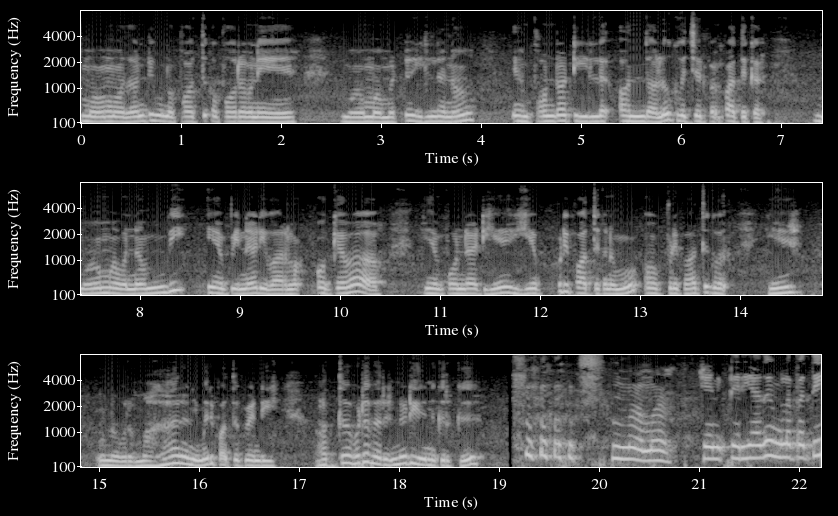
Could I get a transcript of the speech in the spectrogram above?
மாமா தாண்டி உன்னை பார்த்துக்க போறவனே. மாமா மட்டும் இல்லைன்னா என் பொண்டாட்டி இல்லை. அந்த அளவுக்கு வச்சிருப்பேன். பார்த்துக்க. மாமாவை நம்பி என் பின்னாடி வரலாம் ஓகேவா என் பொண்டாட்டியை எப்படி பார்த்துக்கணுமோ அப்படி பார்த்துக்குவேன். ஏன்? உன்னை ஒரு மகாராணி மாதிரி பார்த்துப்பேன்டி. அதை விட வேற என்னடி எனக்கு இருக்கு? மாமா எனக்கு தெரியாது உங்களை பற்றி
